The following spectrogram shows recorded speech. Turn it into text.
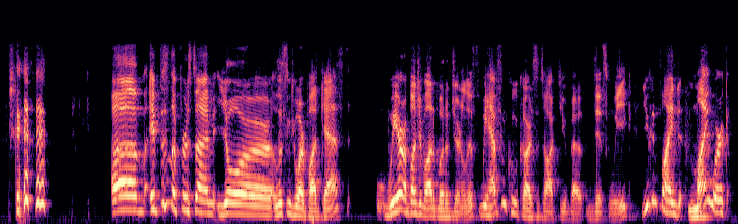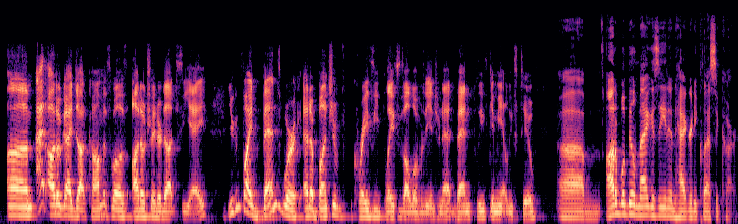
um, if this is the first time you're listening to our podcast, we are a bunch of automotive journalists. We have some cool cars to talk to you about this week. You can find my work um, at autoguide.com as well as autotrader.ca. You can find Ben's work at a bunch of crazy places all over the internet. Ben, please give me at least two. Um, Automobile Magazine and Hagerty Classic Car.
